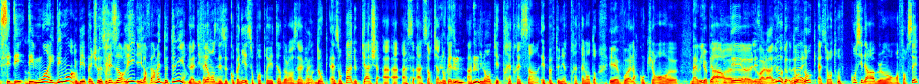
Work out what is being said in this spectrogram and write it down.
c'est des des, mois et des mois N'oubliez pas une chose, de trésorerie qui leur permettent de tenir. La différence des autres compagnies, elles sont propriétaires de leurs avions. Donc, elles n'ont pas de cash à, sortir. Donc, elles ont un bilan qui est très très sain et peuvent tenir très très longtemps. Et elles voient leurs concurrents euh, bah oui, quelque part. Euh, euh, les voilà. Les autres. Donc, elles se retrouvent considérablement renforcées.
